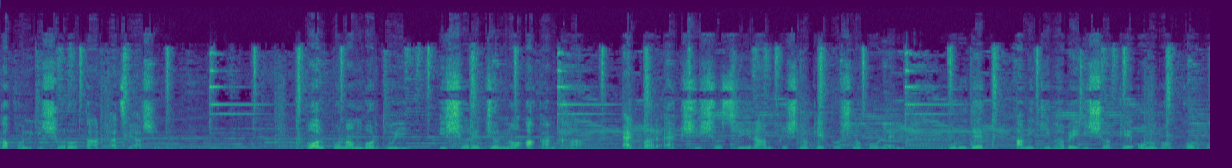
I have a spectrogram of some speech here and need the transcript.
তখন ঈশ্বরও তার কাছে আসেন। গল্প নম্বর দুই, ঈশ্বরের জন্য আকাঙ্ক্ষা। একবার এক শিষ্য শ্রী রামকৃষ্ণকে প্রশ্ন করলেন, গুরুদেব, আমি কীভাবে ঈশ্বরকে অনুভব করব?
